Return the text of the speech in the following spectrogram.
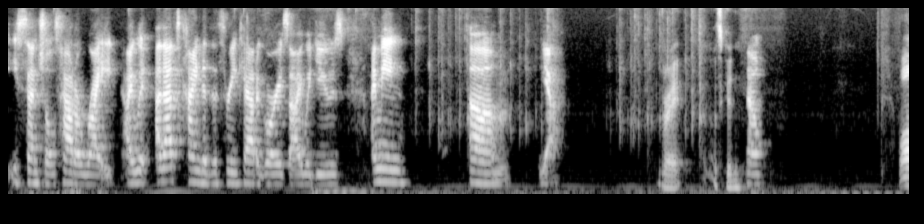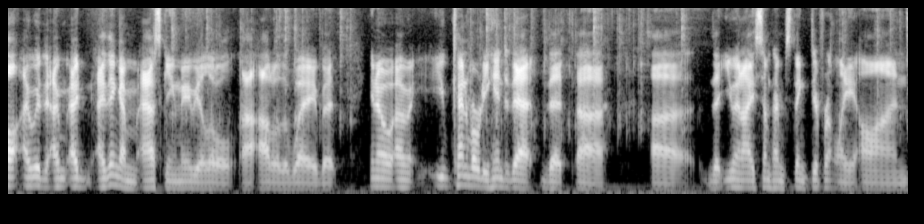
essentials, how to write. I would. That's kind of the three categories I would use. I mean, um, yeah. Right. That's good. No. Well, I would. I, I, I think I'm asking maybe a little uh, out of the way, but you know, um, you kind of already hinted at that uh, uh, that you and I sometimes think differently on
